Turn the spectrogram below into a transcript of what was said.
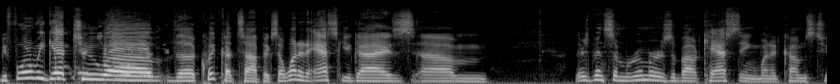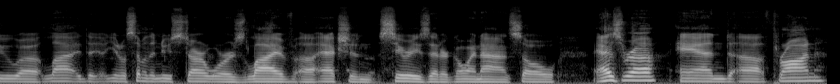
before we get to uh, the quick cut topics, I wanted to ask you guys. Um, there's been some rumors about casting when it comes to uh, live, the, you know, some of the new Star Wars live uh, action series that are going on. So, Ezra and uh, Thrawn,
